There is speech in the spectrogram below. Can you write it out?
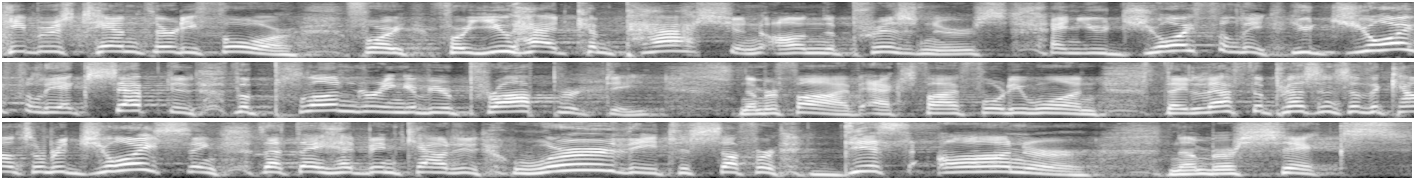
Hebrews 10:34 for for you had compassion on the prisoners and you joyfully you joyfully accepted the plundering of your property. Number 5 Acts 5:41 they left the presence of the council rejoicing that they had been counted worthy to suffer dishonor. Number 6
